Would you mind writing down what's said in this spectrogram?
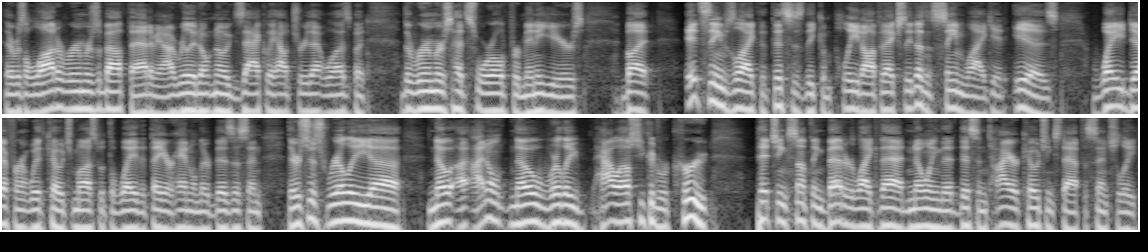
There was a lot of rumors about that. I mean, I really don't know exactly how true that was, but the rumors had swirled for many years. But – it seems like that this is the complete opposite. Actually, it doesn't seem like it is way different with Coach Muss with the way that they are handling their business. And there's just really uh, no, I, I don't know really how else you could recruit pitching something better like that, knowing that this entire coaching staff essentially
